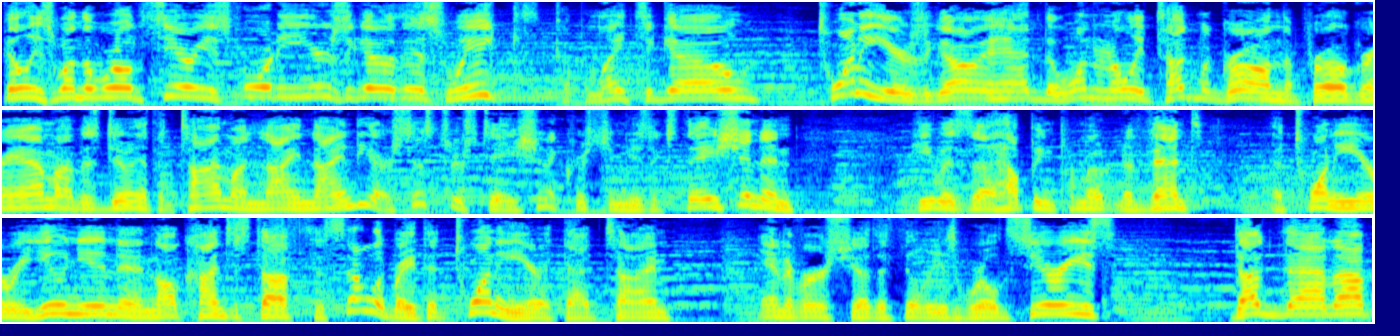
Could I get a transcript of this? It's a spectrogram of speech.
Phillies won the World Series 40 years ago this week. A couple nights ago, 20 years ago, I had the one and only Tug McGraw on the program. I was doing at the time on 990, our sister station, a Christian music station, and he was uh, helping promote an event, a 20 year reunion, and all kinds of stuff to celebrate the 20 year at that time anniversary of the Phillies World Series. Dug that up,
